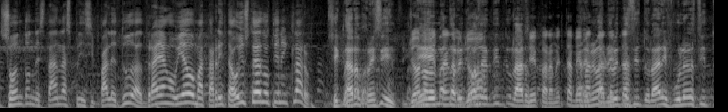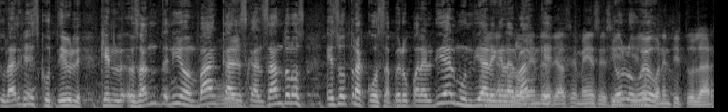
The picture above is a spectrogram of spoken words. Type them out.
son donde están las principales dudas. Brian Oviedo, Matarrita, hoy ustedes lo tienen claro. Sí, claro, para mí sí. Yo Eh, no lo tengo, Matarrita yo- va a ser titular. Sí, para mí también Para mí Matarrita. Matarrita es titular y Fuller es titular indiscutible. Que los han tenido en banca descansándolos es otra cosa, pero para el día del mundial, Oiga, en el no lo ven arranque, desde hace meses y, yo lo y veo. ponen titular.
